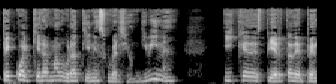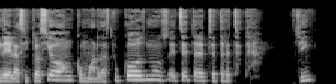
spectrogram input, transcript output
que cualquier armadura tiene su versión divina y que despierta depende de la situación, cómo ardas tu cosmos, etcétera, etcétera, etcétera. ¿Sí?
